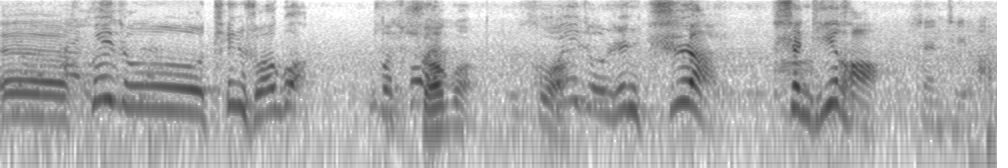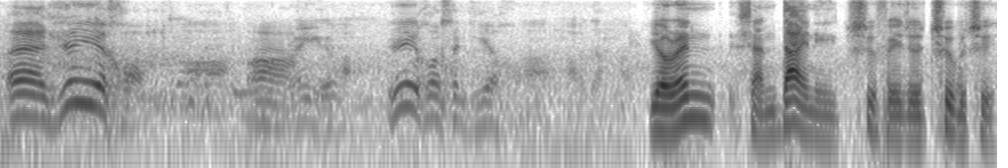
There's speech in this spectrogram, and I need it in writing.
呃，非洲听说过，不错。说过，不错。非洲人吃啊，身体好。身体好。哎，人也好。啊。人也好。人也好，身体也好。啊，好的。有人想带你去非洲，去不去？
